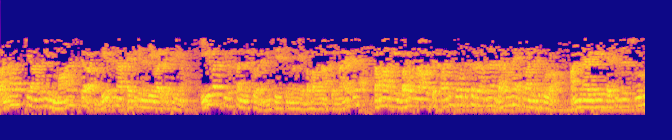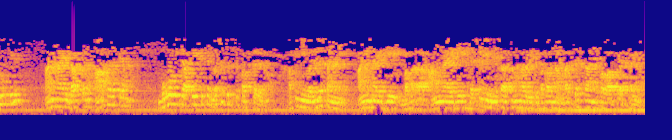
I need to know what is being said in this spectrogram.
අනවශ්‍ය ආදී මානසික වේදනා ඇතිවෙන දේවල් ඇති වෙනවා. ඒවත් ඉවසන්නට ඕන. විශේෂයෙන්ම මේ භාවනා කරන අයට තමාගේ භාවනාවට පරිපෝෂ කරන ධර්ම ඇතිවන්නට පුළුවන්. අන් අයගේ හැසිරෙන ස්වરૂපේ අන් අය දක්වන ආකාරයෙන් බොහෝ විට අපේ පිට නොසතුටුපත් කරනවා. අපි මේ වලසන්නේ අන්නයිගේ අන්නයිගේ හැසිරීම නිසා සමහර විට භාවනා මධ්‍යස්ථානයේ පවාපයක් වෙනවා.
